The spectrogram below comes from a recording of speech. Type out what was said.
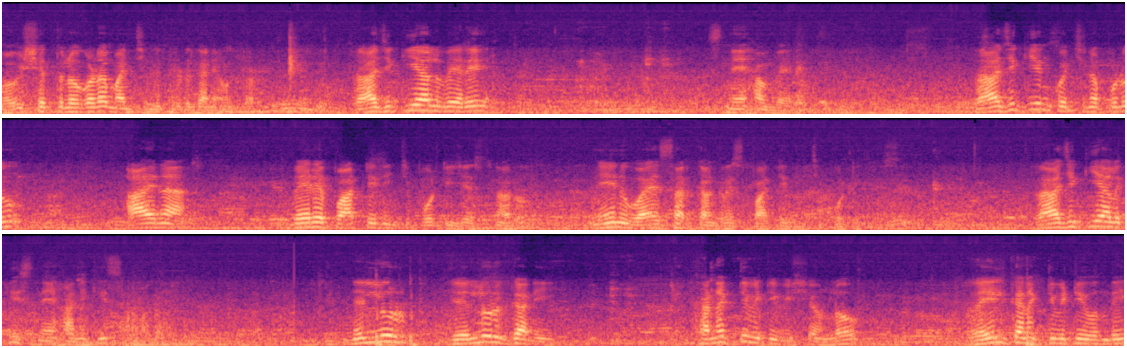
భవిష్యత్తులో కూడా మంచి మిత్రుడుగానే ఉంటాడు. రాజకీయాలు వేరే స్నేహం వేరే. రాజకీయంకి వచ్చినప్పుడు ఆయన వేరే పార్టీ నుంచి పోటీ చేస్తున్నారు. నేను వైఎస్ఆర్ కాంగ్రెస్ పార్టీ నుంచి పోటీ చేస్తున్నాను రాజకీయాలకి స్నేహానికి సంబంధం. నెల్లూరు నెల్లూరుకి కానీ కనెక్టివిటీ విషయంలో రైల్ కనెక్టివిటీ ఉంది.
